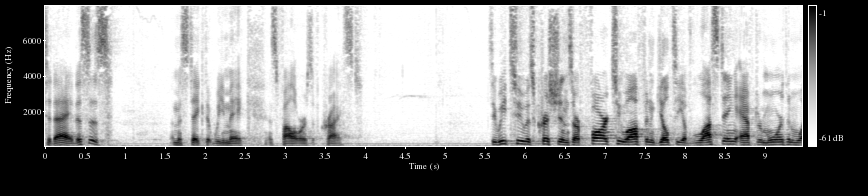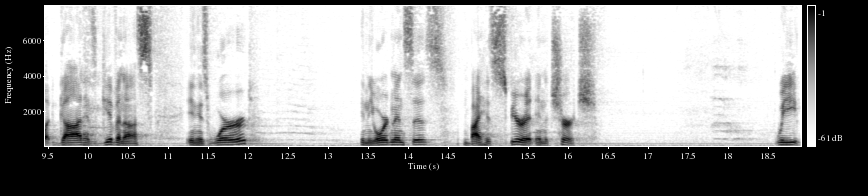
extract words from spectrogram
today. This is a mistake that we make as followers of Christ. See, we too, as Christians, are far too often guilty of lusting after more than what God has given us in His Word, in the ordinances, and by His Spirit in the church. We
